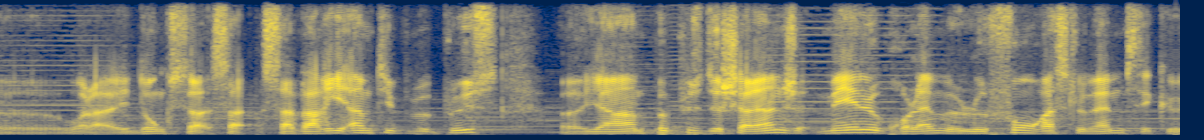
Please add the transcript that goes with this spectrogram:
Euh, voilà, et donc ça, ça- ça varie un petit peu plus. Euh, Il y a un peu plus de challenge, mais le problème, le fond reste le même, c'est que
